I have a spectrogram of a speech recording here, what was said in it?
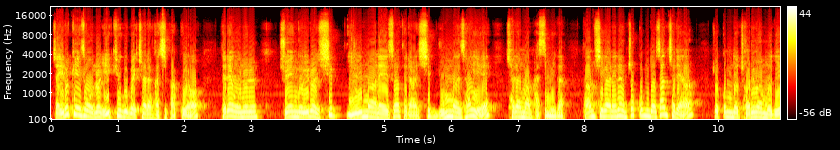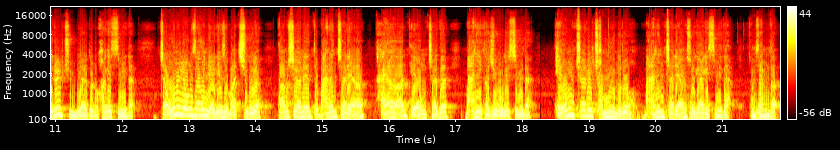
자, 이렇게 해서 오늘 EQ900 차량 같이 봤고요. 대략 오늘 주행거리를 11만에서 대략 16만 사이의 차량만 봤습니다. 다음 시간에는 조금 더 싼 차량, 조금 더 저렴한 모델을 준비하도록 하겠습니다. 자, 오늘 영상은 여기서 마치고요. 다음 시간에는 더 많은 차량, 다양한 대형차들 많이 가지고 오겠습니다. 대형차를 전문으로 많은 차량 소개하겠습니다. 감사합니다.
